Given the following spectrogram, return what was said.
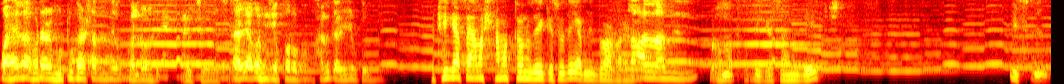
পহেলা ভোটার ভুটুকার সাথে যে গন্ডল হয় বুঝছি, বুঝছি। তাহলে এখন হিসেব করব আমি তার হিসেব করব। ঠিক আছে আমার সামর্থ্য অনুযায়ী কিছু দেয় আপনি দোয়া করেন। আল্লাহ রহমত ঠিক আছে আমি দেই। বিসমিল্লাহ।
